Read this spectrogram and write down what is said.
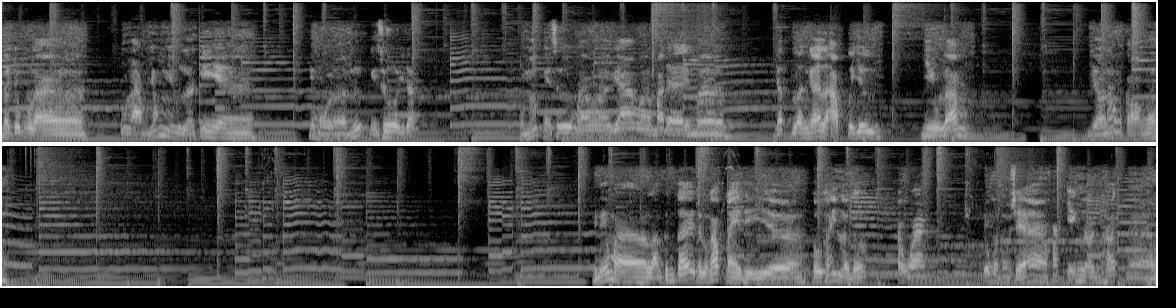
Nói chung là tôi làm giống như là cái ờ, cái mùa nước ngày xưa vậy đó. Mùa nước ngày xưa mà ra mà bả đề mà dịch lên cái là ốc cái dư nhiều lắm giờ nó không còn nữa. Thì nếu mà làm kinh tế từ con ốc này thì ờ, tôi thấy là được, khả quan. Chung mà tôi sẽ phát triển lên hết ờ,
